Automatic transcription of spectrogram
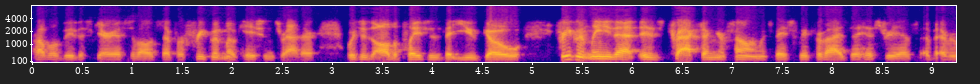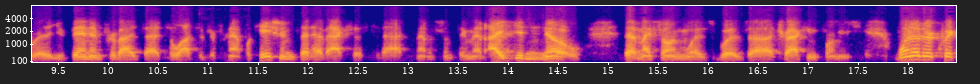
probably the scariest of all the stuff, or frequent locations rather, which is all the places that you go frequently that is tracked on your phone, which basically provides a history of, of everywhere that you've been and provides that to lots of different applications that have access to that. And that was something that I didn't know that my phone was was uh, tracking for me. One other quick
